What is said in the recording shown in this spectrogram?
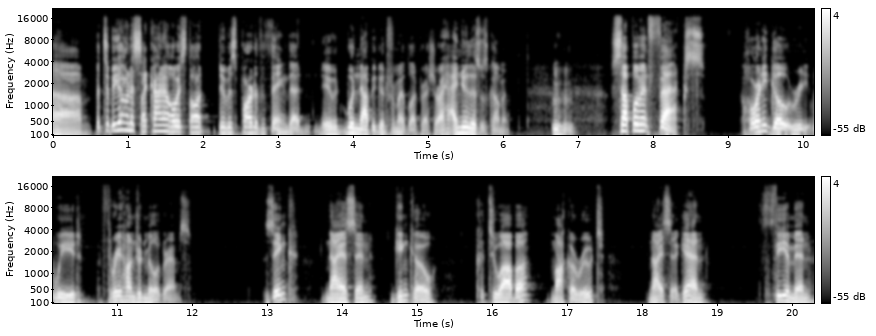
Um, but to be honest, I kind of always thought it was part of the thing that it would, would not be good for my blood pressure. I, I knew this was coming. hmm Supplement facts: horny goat re- weed, 300 milligrams. Zinc, niacin, ginkgo, catuaba, maca root, niacin again, thiamine,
